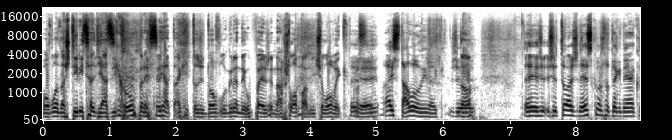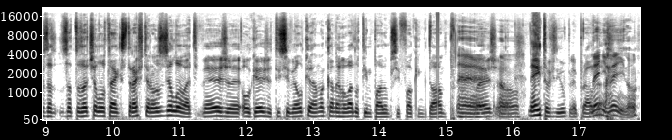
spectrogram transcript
Ovláda 40 jazykov, presne a takýto, že Dolph Lundgren je úplne, že našlapaný človek. Proste. hej, aj Stallone inak. Že, No. eh, že, že to až neskôr sa tak nejako za, za to začalo tak strašne rozdeľovať, vieš, že OK, že ty si veľké namakané hovado, tým pádom si fucking dump. Hej, vieš, áno. Nie je to vždy úplne pravda. Není, není, no.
